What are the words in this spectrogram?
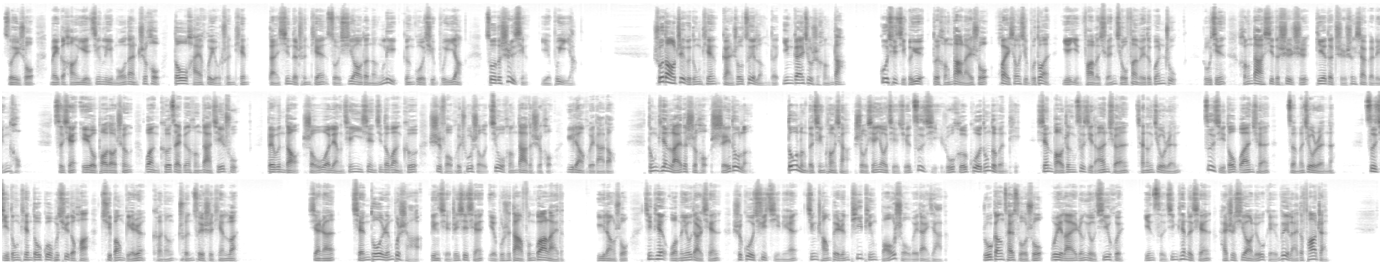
所以说，每个行业经历磨难之后，都还会有春天。但新的春天所需要的能力跟过去不一样，做的事情也不一样。说到这个冬天，感受最冷的应该就是恒大。过去几个月对恒大来说，坏消息不断，也引发了全球范围的关注。如今恒大系的市值跌得只剩下个零头。此前也有报道称，万科在跟恒大接触。被问到手握两千亿现金的万科是否会出手救恒大的时候，郁亮回答道：“冬天来的时候，谁都冷。”都冷的情况下，首先要解决自己如何过冬的问题，先保证自己的安全，才能救人。自己都不安全，怎么救人呢？自己冬天都过不去的话，去帮别人可能纯粹是添乱。显然，钱多人不傻，并且这些钱也不是大风刮来的。于亮说：“今天我们有点钱，是过去几年经常被人批评保守为代价的。如刚才所说，未来仍有机会，因此今天的钱还是需要留给未来的发展。”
